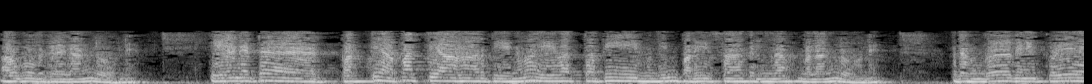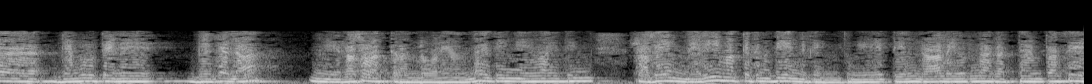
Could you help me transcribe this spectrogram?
අවබෝධ කරගන්න ඕනේ. ඊළඟට පත්‍ය අපත්‍ය ආහාර තියෙනවා ඒවත් අපි හොඳින් පරික්ෂා කරලා බලන්න ඕනේ. අද උගදෙනෙක් ඔය ගැඹුරු තෙලේ බෙදලා මේ රසවත් කරන්න ඕනේ යන්න. ඉතින් ඒවා ඉතින් රසයෙන් මෙරීමක් එතන තියෙන්නේ කෙනෙක්. මේ තෙල් දාලා ඉවරලා ගත්තාන් පස්සේ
